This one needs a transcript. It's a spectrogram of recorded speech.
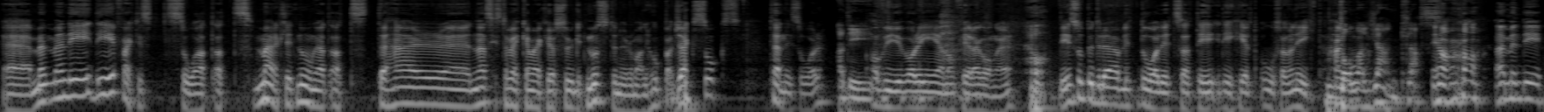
Eh, men men det, det är faktiskt så att, att märkligt nog att, att det här, eh, den här sista veckan verkar ha sugit musten ur dem allihopa. Jack Sox tennisår Ja, det har vi ju varit igenom flera gånger. Ja. Det är så bedrövligt dåligt så att det, det är helt osannolikt. Han Donald går- Young-klass. Ja, men det...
